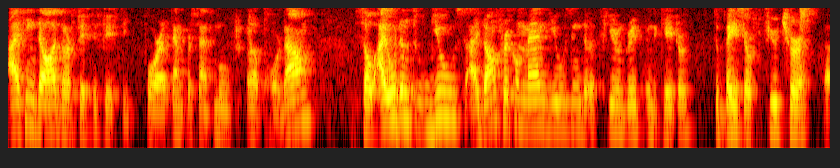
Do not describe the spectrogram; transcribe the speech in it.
I think the odds are 50-50 for a 10% move up or down. So I wouldn't use, I don't recommend using the fear and greed indicator to base your future uh,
